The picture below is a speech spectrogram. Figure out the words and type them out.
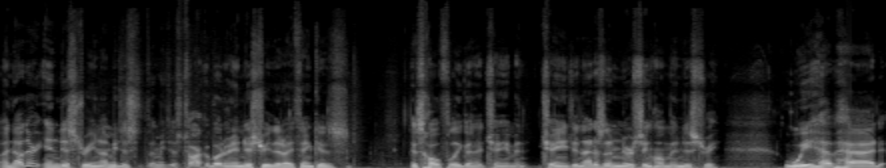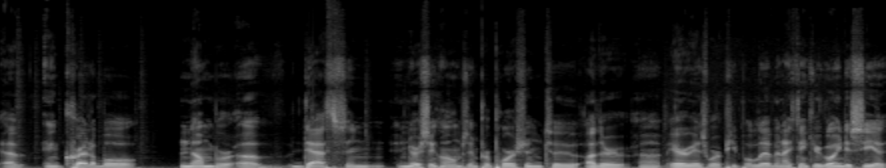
Another industry, and let me just let me just talk about an industry that I think is is hopefully going to change, change, and that is the nursing home industry. We have had an incredible number of deaths in, nursing homes in proportion to other uh, areas where people live, and I think you're going to see a,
